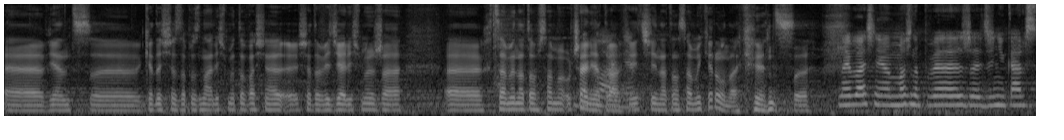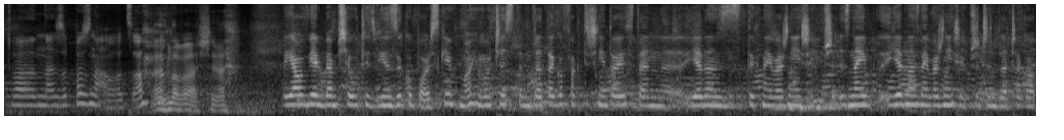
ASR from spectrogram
e, więc e, kiedy się zapoznaliśmy, to właśnie e, się dowiedzieliśmy, że e, chcemy na tą samą uczelnię Dokładnie. trafić i na ten sam kierunek, więc e, No i właśnie można powiedzieć, że dziennikarstwo nas zapoznało, co? no właśnie. Ja uwielbiam się uczyć w języku polskim, w moim ojczystym, dlatego faktycznie to jest ten jeden z tych najważniejszych, z naj, jedna z najważniejszych przyczyn, dlaczego,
